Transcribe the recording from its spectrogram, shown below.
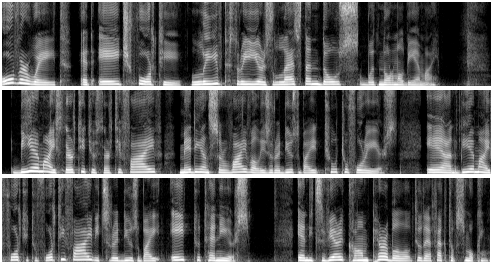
overweight at age 40 lived three years less than those with normal BMI. BMI 30 to 35, median survival is reduced by two to four years. And BMI 40 to 45, it's reduced by eight to 10 years. And it's very comparable to the effect of smoking.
